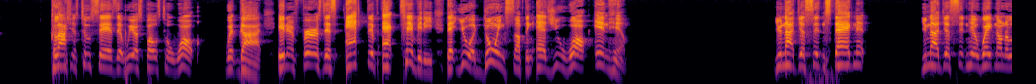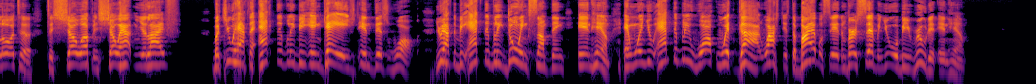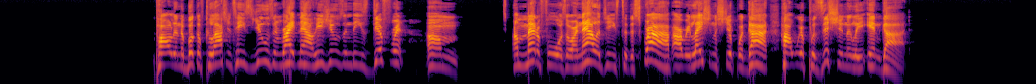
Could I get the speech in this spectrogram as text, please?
Colossians 2 says that we are supposed to walk with God. It infers this active activity that you are doing something as you walk in Him. You're not just sitting stagnant. You're not just sitting here waiting on the Lord to, to show up and show out in your life, but you have to actively be engaged in this walk. You have to be actively doing something in Him. And when you actively walk with God, watch this. The Bible says in verse 7 you will be rooted in Him. Paul in the book of Colossians, he's using right now, he's using these different um, um, metaphors or analogies to describe our relationship with God, how we're positionally in God.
